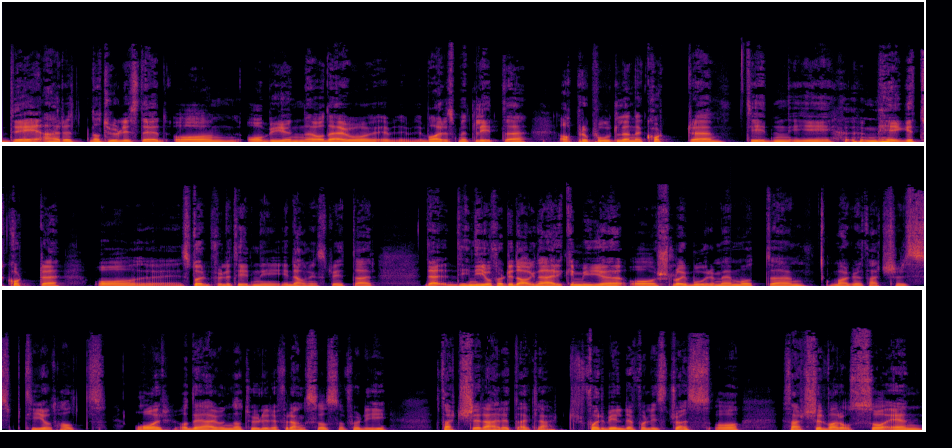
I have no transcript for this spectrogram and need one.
Det er et naturlig sted å, å, begynne, og det er jo bare som et lite apropos til denne korte tiden i Meget korte og stormfulle tiden i, i Downing Street. Der, der, de 49 dagene er ikke mye å slå i bordet med mot uh, Margaret Thatchers ti og et halvt år, og det er jo en naturlig referanse også fordi Thatcher er et erklært forbilde for Liz Truss. og Thatcher var også en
